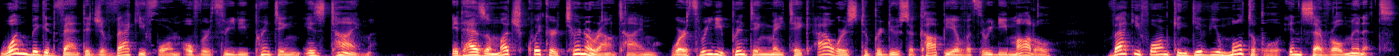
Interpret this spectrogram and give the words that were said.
One big advantage of Vaquform over 3D printing is time. It has a much quicker turnaround time where 3D printing may take hours to produce a copy of a 3D model, Vaquform can give you multiple in several minutes.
